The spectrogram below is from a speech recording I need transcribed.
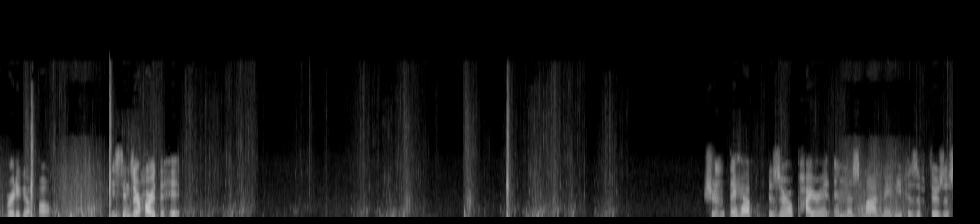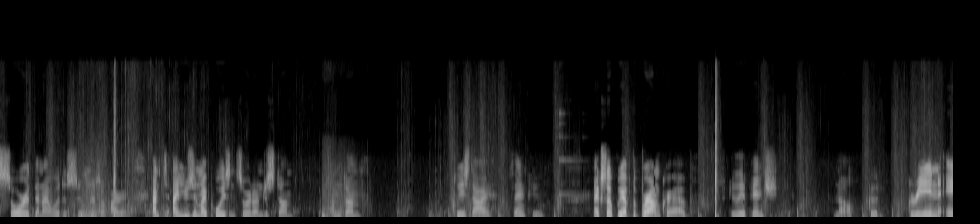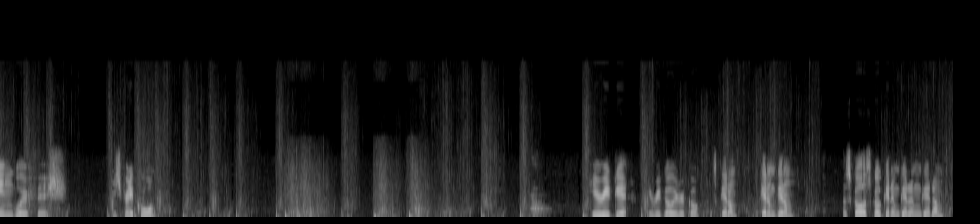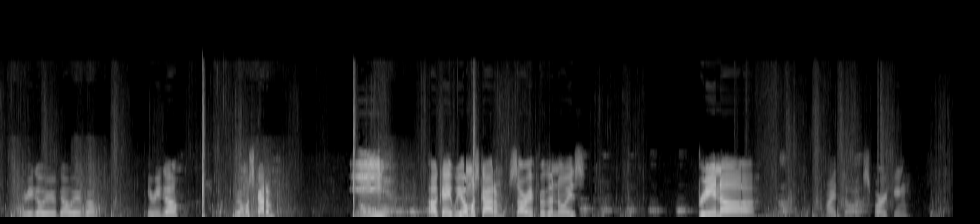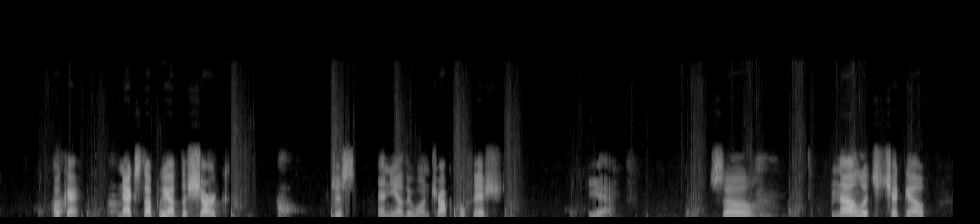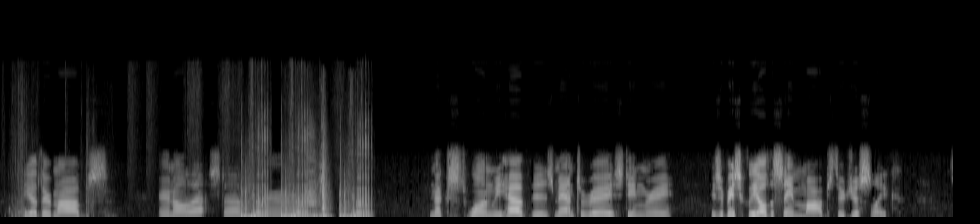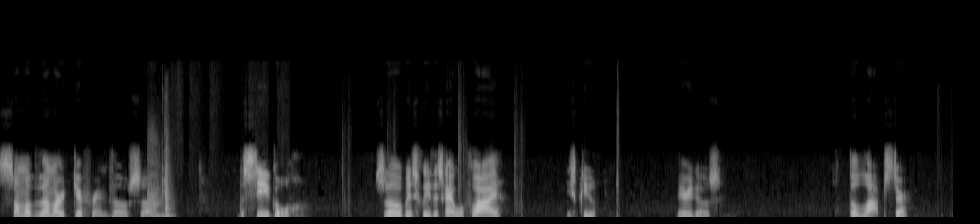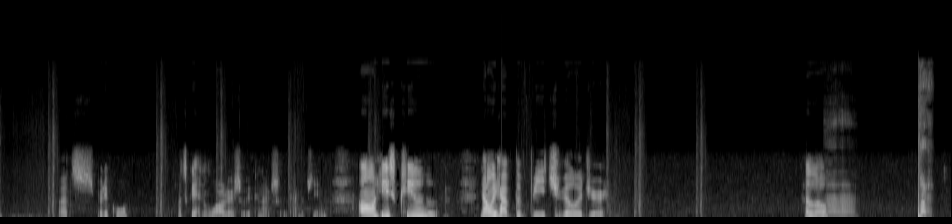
Where'd he go? Oh. These things are hard to hit. Shouldn't they have... Is there a pirate in this mod, maybe? Because if there's a sword, then I would assume there's a pirate. I'm, t I'm using my poison sword. I'm just done. I'm done. Please die. Thank you. Next up, we have the brown crab. Do they pinch? No. Good. Green anglerfish. He's pretty cool. Here we get. Here we go. Here we go. Let's get him. Get him, get him. Let's go, let's go. Get him, get him, get him. Here we go, here we go, here we go. Here we go. We almost got him. Eee. Okay, we almost got him. Sorry for the noise. Brina! My dog's barking. Okay. Next up, we have the shark. Just any other one. Tropical fish. Yeah. So, now let's check out the other mobs and all that stuff. And next one we have is manta ray, stingray. These are basically all the same mobs. They're just like some of them are different though. So the seagull. So basically this guy will fly. He's cute. There he goes. The lobster. That's pretty cool. Let's get in water so we can actually kind of see him. Oh, he's cute. Now we have the beach villager. Hello. Hmm.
